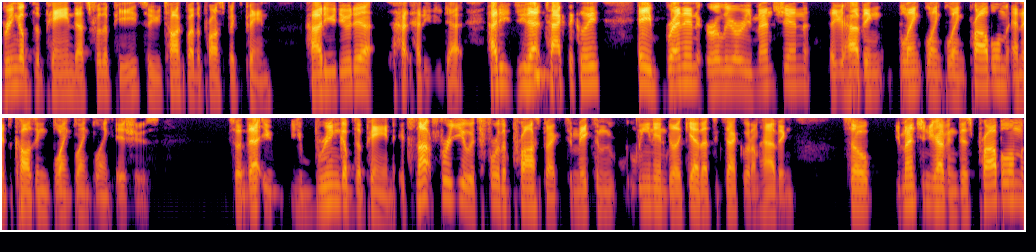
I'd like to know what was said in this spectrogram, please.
bring up the pain that's for the P. So you talk about the prospect pain. How do you do that? How, how, do you do that? How do you do that tactically? Hey, Brendan, earlier you mentioned that you're having blank, blank, blank problem and it's causing blank, blank, blank issues. So that you you bring up the pain. It's not for you, it's for the prospect to make them lean in and be like, yeah, that's exactly what I'm having. So you mentioned you're having this problem.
